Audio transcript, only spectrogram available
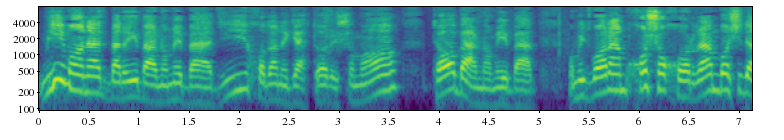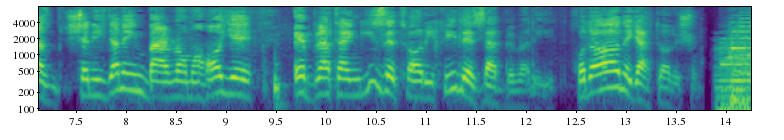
میماند برای برنامه بعدی. خدا نگهدار شما تا برنامه بعد. امیدوارم خوش و خورم باشید. از شنیدن این برنامه های عبرت انگیز تاریخی لذت ببرید. خدا نگهدار شما.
